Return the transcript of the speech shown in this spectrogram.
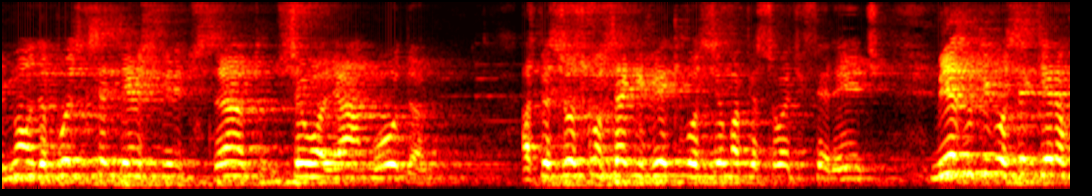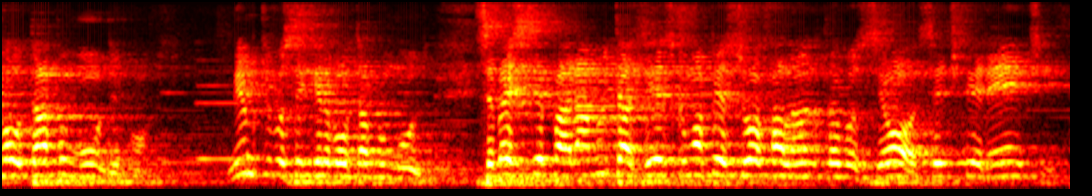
Irmão, depois que você tem o Espírito Santo, o seu olhar muda. As pessoas conseguem ver que você é uma pessoa diferente, mesmo que você queira voltar para o mundo, irmão. Mesmo que você queira voltar para o mundo, você vai se separar muitas vezes com uma pessoa falando para você: Ó, oh, você é diferente,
